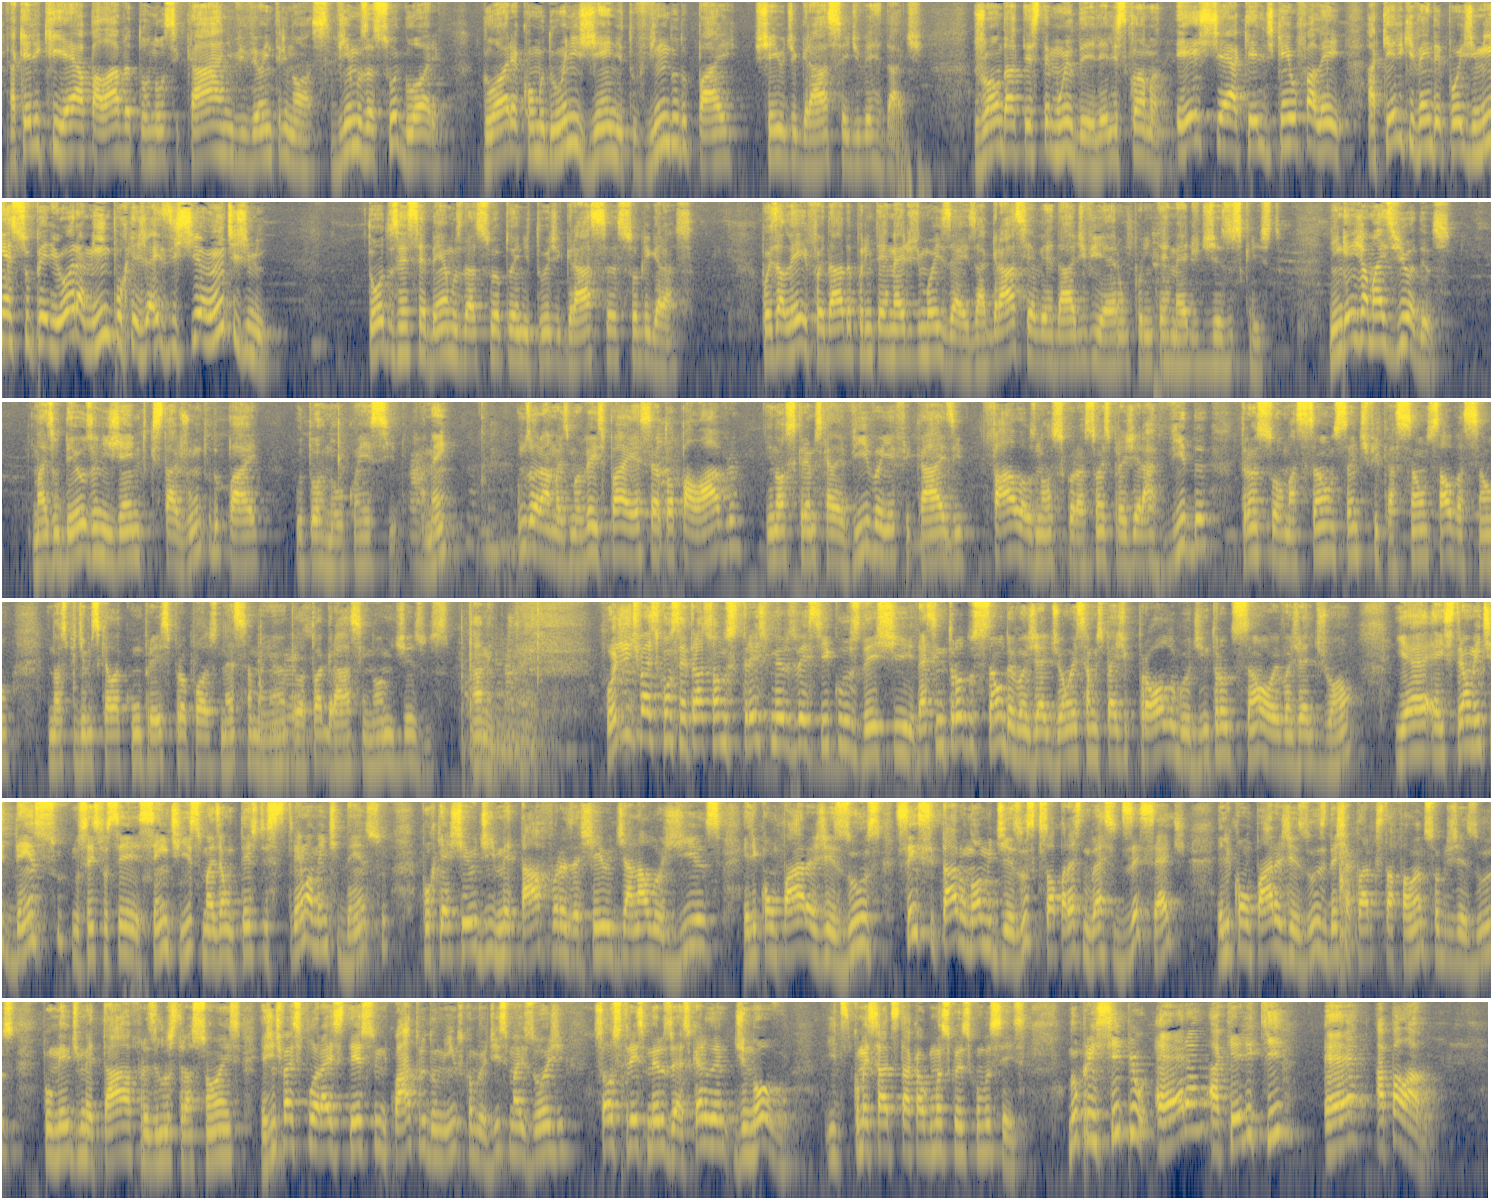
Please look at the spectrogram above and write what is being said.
Aquele que é a palavra tornou-se carne e viveu entre nós. Vimos a sua glória, glória como do unigênito, vindo do Pai, cheio de graça e de verdade. João dá testemunho dele, ele exclama: Este é aquele de quem eu falei, aquele que vem depois de mim é superior a mim, porque já existia antes de mim. Todos recebemos da sua plenitude graça sobre graça. Pois a lei foi dada por intermédio de Moisés, a graça e a verdade vieram por intermédio de Jesus Cristo. Ninguém jamais viu a Deus mas o Deus unigênito que está junto do Pai o tornou conhecido. Amém? Vamos orar mais uma vez, Pai. Essa é a tua palavra e nós cremos que ela é viva e eficaz e fala aos nossos corações para gerar vida, transformação, santificação, salvação. E nós pedimos que ela cumpra esse propósito nessa manhã, pela tua graça, em nome de Jesus. Amém. Amém. Hoje a gente vai se concentrar só nos três primeiros versículos deste, dessa introdução do Evangelho de João. Esse é uma espécie de prólogo, de introdução ao Evangelho de João. E é, é, extremamente denso, não sei se você sente isso, mas é um texto extremamente denso, porque é cheio de metáforas, é cheio de analogias. Ele compara Jesus, sem citar o nome de Jesus, que só aparece no verso 17. Ele compara Jesus e deixa claro que está falando sobre Jesus por meio de metáforas, ilustrações. E a gente vai explorar esse texto em quatro domingos, como eu disse, mas hoje só os três primeiros versos. Quero ler de novo e começar a destacar algumas coisas com vocês. No princípio era aquele que é a palavra.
